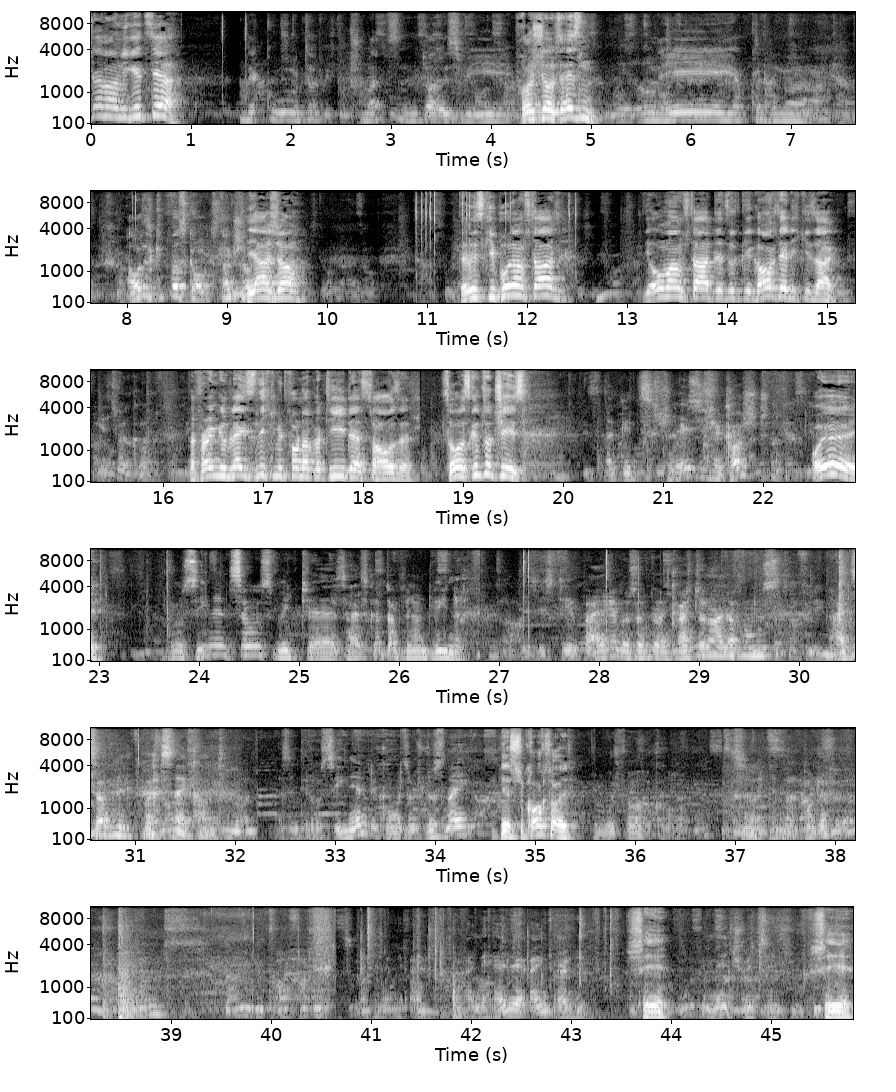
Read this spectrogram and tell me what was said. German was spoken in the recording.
Stefan, wie geht's dir? Nicht gut, hab Schmerzen, da ist weh. Freust du dich aufs Essen? Nee, ich hab keinen Hunger. Aber es gibt was Gutes, dann schon. Ja, schon. Der Whisky Bull am Start. Die Oma am Start, das wird gekocht, hätte ich gesagt. Der Franklin Blaze ist nicht mit von der Partie, der ist zu Hause. So, was gibt's noch Cheese? Da gibt's schlesische Kost, Ui, Rosinensauce mit äh, Salzkartoffeln und Wiener. Das ist die Beire, was du einen Kasten anlaufen musst. Heizsachen, was reinkommt. Das sind die Rosinen, die kommen zum Schluss rein. die hast du gekocht heute. Die muss vorher kochen. So, dann mal Butter. Jetzt machen wir eine, eine helle einbrennen. Schön, Die Mehlschwitze. schön.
